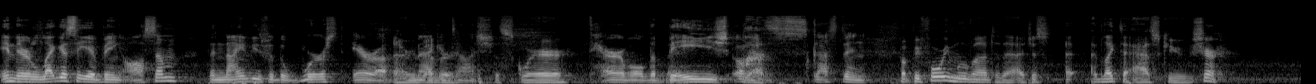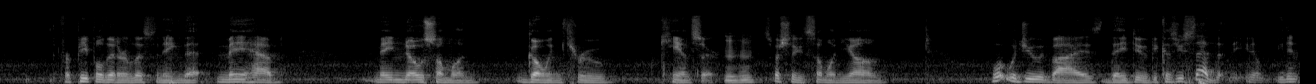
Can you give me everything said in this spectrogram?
In their legacy of being awesome, the 90s were the worst era I of remember Macintosh. the square. Terrible. The beige. Oh, Yes. disgusting. But before we move on to that, I just I'd like to ask you Sure. for people that are listening that may have may know someone going through cancer, Mm-hmm. especially someone young. What would you advise they do? Because you said that you know you didn't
